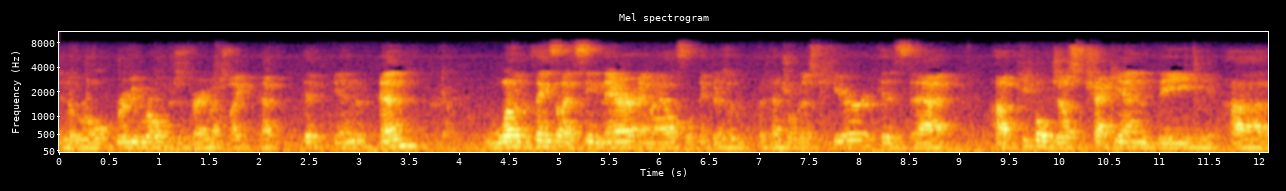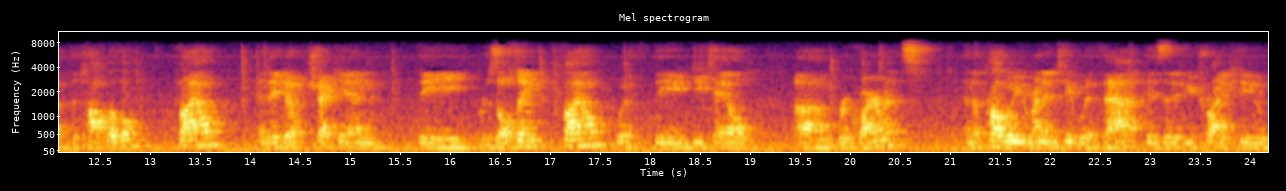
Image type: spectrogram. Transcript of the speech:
in the Ruby world, which is very much like that pip in end. Yep. One of the things that I've seen there, and I also think there's a potential risk here, is that uh, people just check in the uh, the top level file, and they don't check in the resulting file with the detailed um, requirements. And the problem you run into with that is that if you try to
